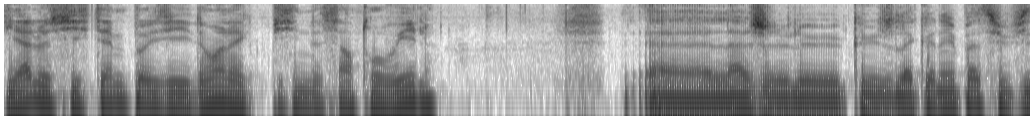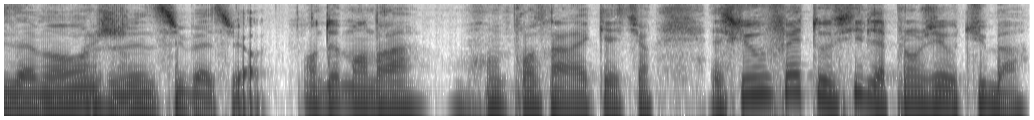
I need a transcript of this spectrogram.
il y a le système Poséidon à la piscine de Saint-Trouville euh, là, je ne je la connais pas suffisamment, je ne suis pas sûr. On demandera, on posera la question. Est-ce que vous faites aussi de la plongée au tuba?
